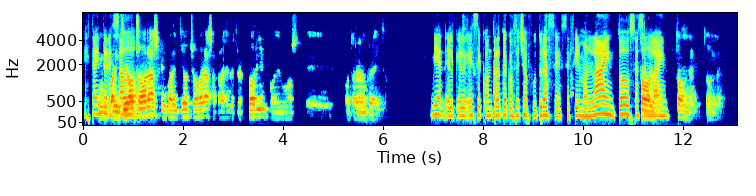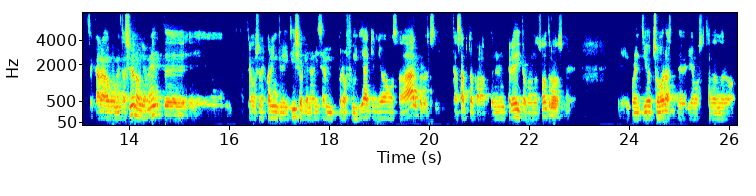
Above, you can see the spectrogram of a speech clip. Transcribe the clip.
está interesado... En 48 horas, en 48 horas a través de nuestro scoring podemos eh, otorgar un crédito. Bien, el, ese contrato de cosecha futura se, firma online, todo se hace online. Todo online, todo online. Se carga documentación, obviamente. Eh, tenemos un scoring crediticio que analiza en profundidad quién le vamos a dar, pero si estás apto para obtener un crédito con nosotros, eh, en 48 horas deberíamos estar dando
